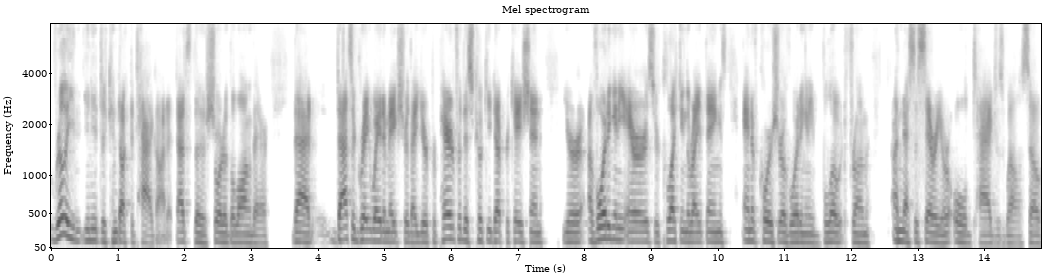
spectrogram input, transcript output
really you need to conduct a tag audit. That's the short of the long there that that's a great way to make sure that you're prepared for this cookie deprecation you're avoiding any errors you're collecting the right things and of course you're avoiding any bloat from unnecessary or old tags as well so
